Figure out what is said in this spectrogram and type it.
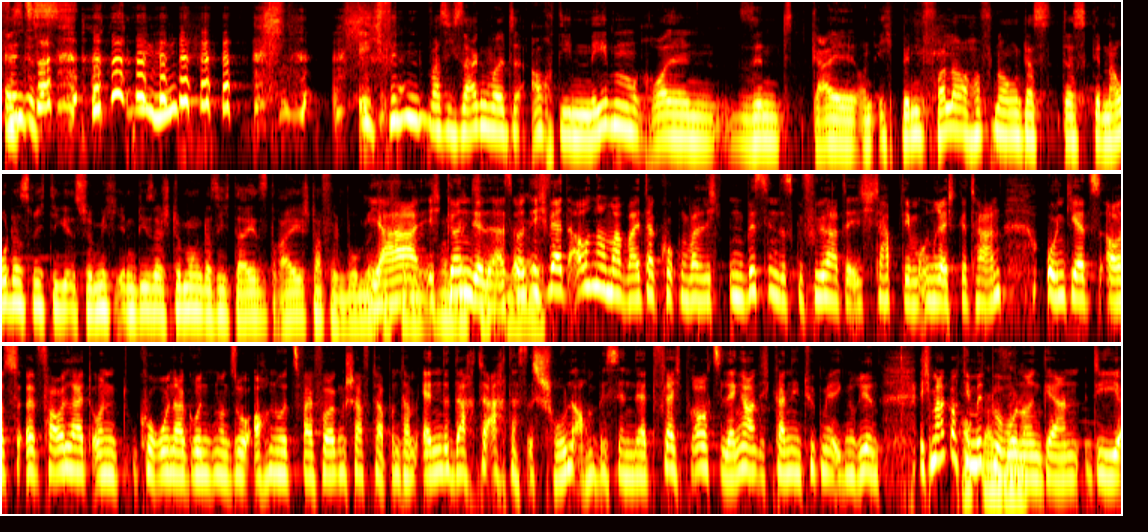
Es ist, es ist, Mhm. Ich finde, was ich sagen wollte, auch die Nebenrollen sind geil und ich bin voller Hoffnung, dass das genau das Richtige ist für mich in dieser Stimmung, dass ich da jetzt drei Staffeln womit Ja, von- ich von gönn dir das. Und ich werde auch noch mal weiter gucken, weil ich ein bisschen das Gefühl hatte, ich habe dem Unrecht getan und jetzt aus äh, Faulheit und Corona-Gründen und so auch nur zwei Folgen geschafft habe und am Ende dachte, ach, das ist schon auch ein bisschen nett. Vielleicht braucht's länger und ich kann den Typ mehr ignorieren. Ich mag auch die gar nicht Mitbewohnerin gern, die,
